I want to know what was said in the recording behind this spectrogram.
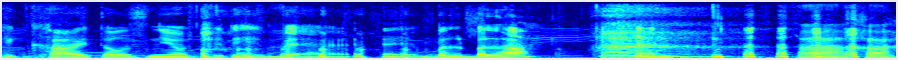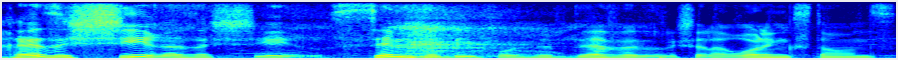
היכה את האוזניות שלי בבלבלה. כן. אך, איזה שיר, איזה שיר. Sympathy for the Devil של הרולינג סטונס.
